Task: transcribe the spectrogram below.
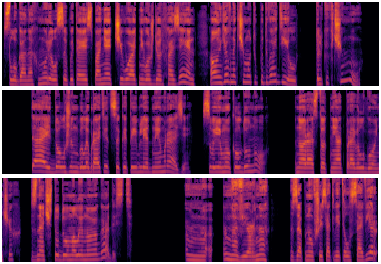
Слуга нахмурился, пытаясь понять, чего от него ждет хозяин, а он явно к чему-то подводил. Только к чему? Тай должен был обратиться к этой бледной мрази, своему колдуну. Но раз тот не отправил гончих, значит, удумал иную гадость. «Наверно», — запнувшись, ответил Савер,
